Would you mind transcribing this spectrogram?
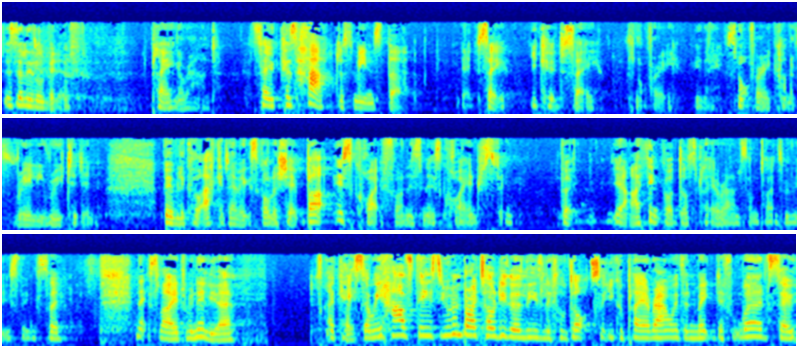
there's a little bit of playing around. So, because ha just means the. You know, so you could say it's not very, you know, it's not very kind of really rooted in biblical academic scholarship, but it's quite fun, isn't it? It's quite interesting. But yeah, I think God does play around sometimes with these things. So, next slide, we're nearly there. Okay, so we have these. You remember I told you there are these little dots that you could play around with and make different words. So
